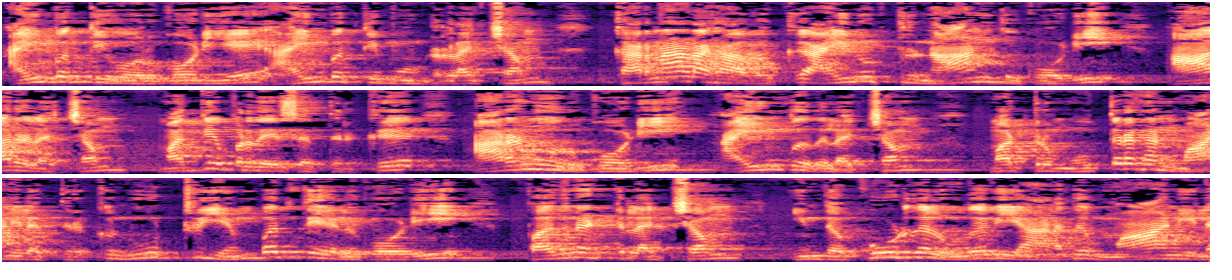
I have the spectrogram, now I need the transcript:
ஐம்பத்தி ஓரு கோடியே ஐம்பத்தி மூன்று லட்சம் கர்நாடகாவுக்கு ஐநூற்று நான்கு கோடி ஆறு லட்சம் மத்திய பிரதேசத்திற்கு அறநூறு கோடி ஐம்பது லட்சம் மற்றும் உத்தரகண்ட் மாநிலத்திற்கு நூற்று எண்பத்தேழு கோடி பதினெட்டு லட்சம் இந்த கூடுதல் உதவியானது மாநில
